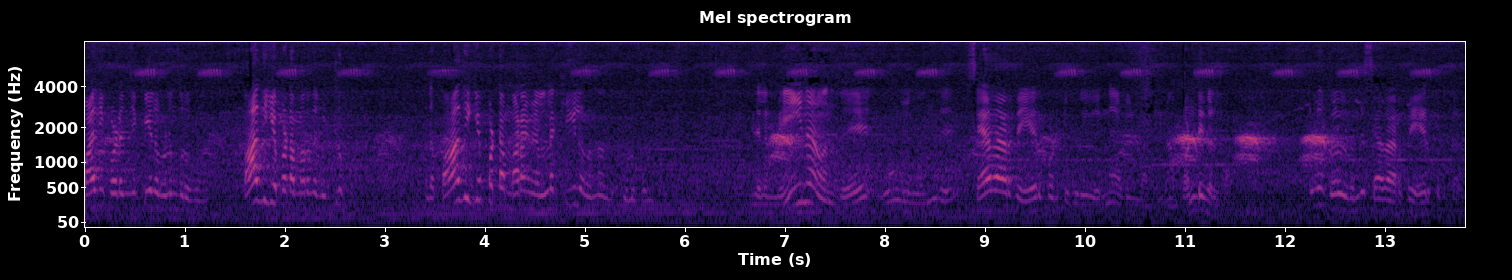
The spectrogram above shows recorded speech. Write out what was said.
பாதிப்படைஞ்சு கீழே விழுந்துருக்கும். பாதிக்கப்பட்ட மரத்தை விட்டுருக்கும். அந்த பாதிக்கப்பட்ட மரங்களில் கீழே வந்து அந்த குழு கொண்டு இதில் மெயினாக வந்து உங்களுக்கு வந்து சேதாரத்தை ஏற்படுத்தக்கூடியது என்ன அப்படின்னு பார்த்தீங்கன்னா வண்டுகள் தான். குழுக்கள் வந்து சேதாரத்தை ஏற்படுத்தாது.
